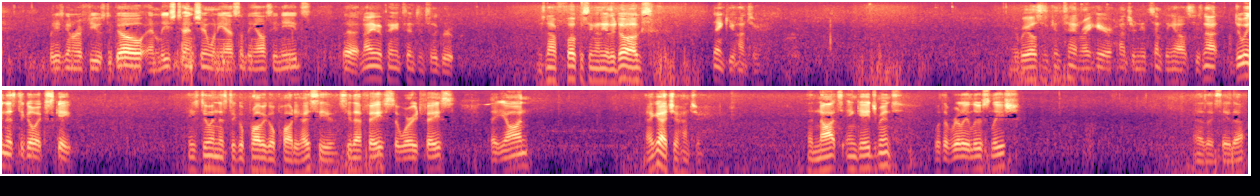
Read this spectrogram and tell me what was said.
but he's going to refuse to go and leash tension when he has something else he needs. Uh, not even paying attention to the group. He's not focusing on the other dogs. Thank you, Hunter. Everybody else is content right here. Hunter needs something else. He's not doing this to go escape. He's doing this to go probably go potty. I see you. See that face? The worried face? That yawn? I got you, Hunter. The knot engagement with a really loose leash as I say that.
